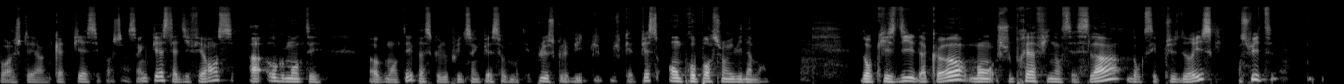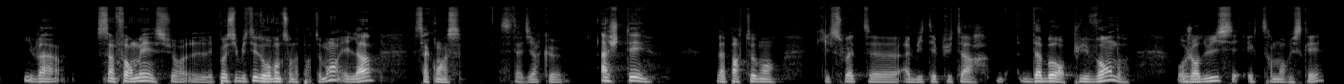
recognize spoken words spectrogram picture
Pour acheter un 4 pièces et pour acheter un 5 pièces, la différence a augmenté. A augmenté parce que le prix de 5 pièces a augmenté plus que le prix du 4 pièces, en proportion évidemment. Donc il se dit, d'accord, bon, je suis prêt à financer cela, donc c'est plus de risques. Ensuite, il va s'informer sur les possibilités de revendre son appartement, et là, ça coince. C'est-à-dire que acheter l'appartement qu'il souhaite euh, habiter plus tard, d'abord, puis vendre, aujourd'hui, c'est extrêmement risqué.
